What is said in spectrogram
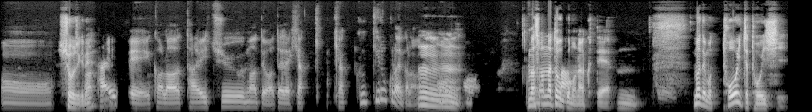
哦、正直ね。まあ台北から台中まではだいたい100 100キロくらいかな？うんうんうんまあそんな遠くもなくて。うん。まあでも遠いっちゃ遠いし。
